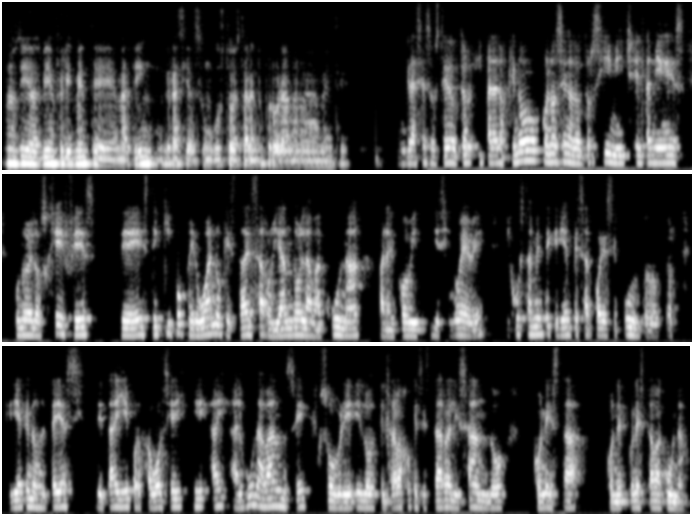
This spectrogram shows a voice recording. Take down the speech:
Buenos días, bien felizmente, Martín. Gracias, un gusto estar en tu programa nuevamente. Gracias a usted, doctor. Y para los que no conocen al doctor Simich, él también es uno de los jefes de este equipo peruano que está desarrollando la vacuna para el COVID-19 y justamente quería empezar por ese punto, doctor. Quería que nos detalles, detalle, por favor, si hay, hay algún avance sobre el, trabajo que se está realizando con esta, con, esta vacuna.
